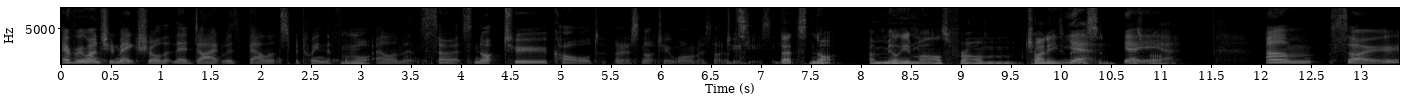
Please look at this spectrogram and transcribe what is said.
everyone should make sure that their diet was balanced between the four elements. So, it's not too cold, or it's not too warm, it's not too juicy. That's not a million miles from Chinese medicine. Yeah, as yeah, well. yeah. Um, so,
